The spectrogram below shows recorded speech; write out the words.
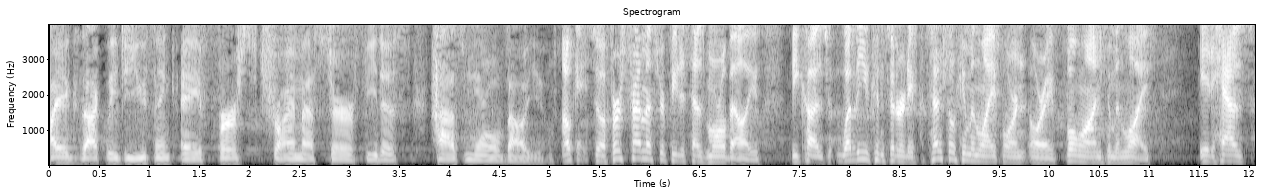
Why exactly do you think a first trimester fetus has moral value? Okay, so a first trimester fetus has moral value because whether you consider it a potential human life or, an, or a full-on human life, it has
